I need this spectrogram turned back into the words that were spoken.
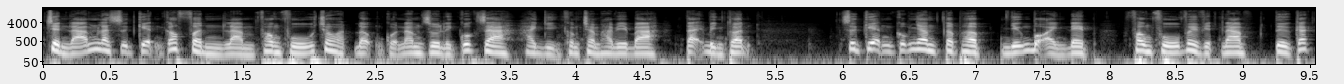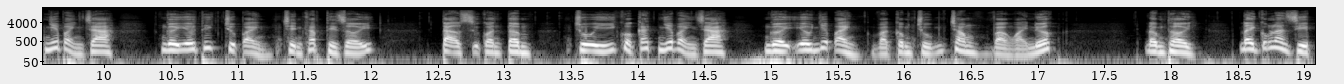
Triển lãm là sự kiện góp phần làm phong phú cho hoạt động của năm du lịch quốc gia 2023 tại Bình Thuận. Sự kiện cũng nhằm tập hợp những bộ ảnh đẹp, phong phú về Việt Nam từ các nhiếp ảnh gia, người yêu thích chụp ảnh trên khắp thế giới, tạo sự quan tâm, chú ý của các nhiếp ảnh gia, người yêu nhiếp ảnh và công chúng trong và ngoài nước – Đồng thời, đây cũng là dịp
